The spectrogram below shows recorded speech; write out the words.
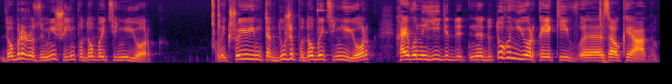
добре розумію, що їм подобається Нью-Йорк. Але якщо їм так дуже подобається Нью-Йорк, хай вони їдуть не до того Нью-Йорка, який е, за океаном,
